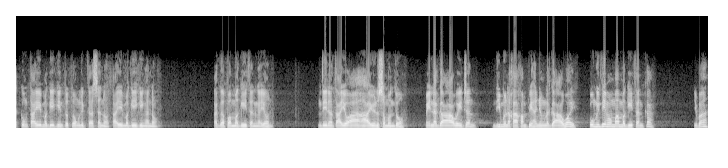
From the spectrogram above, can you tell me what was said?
At kung tayo magiging totoong ligtas, ano, tayo magiging ano, tagapamagitan ngayon. Hindi na tayo aayon sa mundo. May nag-aaway dyan. Hindi mo nakakampihan yung nag-aaway. Kung hindi, mamamagitan ka. Di ba?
